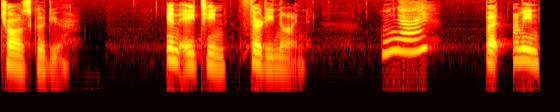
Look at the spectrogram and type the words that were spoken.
Charles Goodyear in 1839. Okay. But I mean,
